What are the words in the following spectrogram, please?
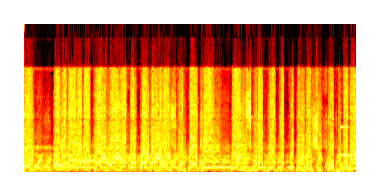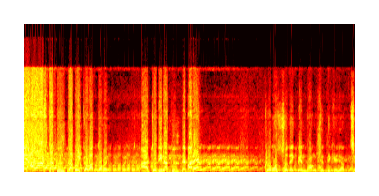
নয় আমাদের এলাকায় প্রাইমারি আপার প্রাইমারি হাই স্কুলটা আছে। ওই স্কুলে পর্যাপ্ত পরিমাণ শিক্ষক দিতে হবে। এই আওয়াজটা তুলতে হবে ঐক্যবদ্ধ হয়ে। আর যদি না তুলতে পারেন, ক্রমশ দেখবেন ধ্বংসের দিকে যাচ্ছে।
